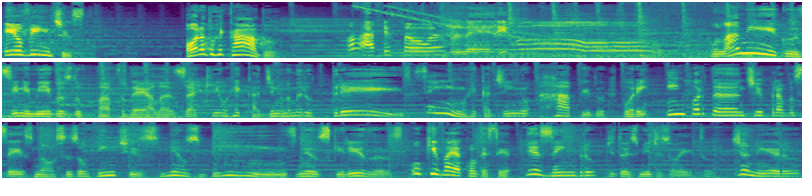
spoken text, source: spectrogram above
Ei, ouvintes! Hora do recado! Olá, pessoas! Let it go! Olá, amigos e inimigos do Papo Delas. Aqui é o recadinho número 3. Sim, um recadinho rápido, porém importante para vocês, nossos ouvintes, meus bens, meus queridos. O que vai acontecer? Dezembro de 2018, janeiro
